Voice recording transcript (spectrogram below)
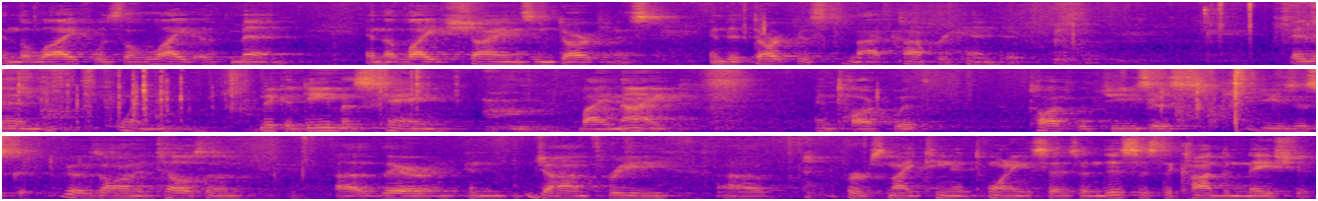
and the life was the light of men. And the light shines in darkness, and the darkness did not comprehend it. And then when Nicodemus came by night and talked with, talked with Jesus, Jesus goes on and tells him uh, there in, in John 3 uh, verse 19 and 20 says, And this is the condemnation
